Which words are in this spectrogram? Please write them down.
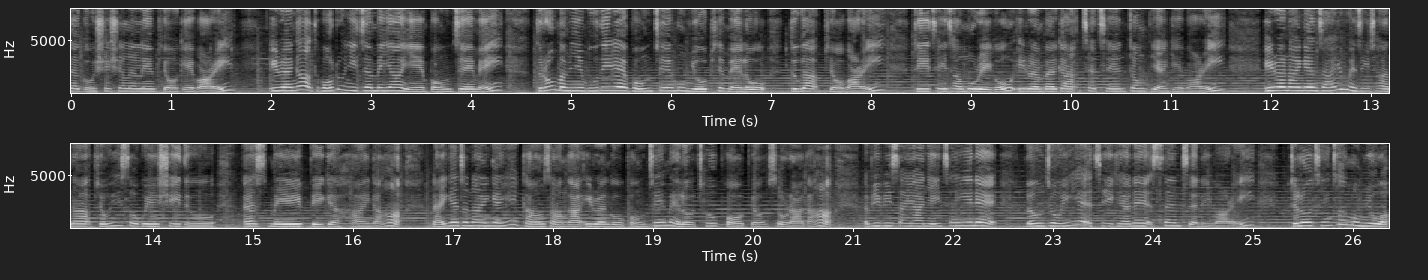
ချက်ကိုရှင်းရှင်းလင်းလင်းပြောခဲ့ပါတယ်။အီရန်ကသဘောတူညီချက်မရရင်ဘုံကျဲမယ်။သူတို့မမြင်ဘူးသေးတဲ့ဘုံကျဲမှုမျိုးဖြစ်မယ်လို့သူကပြောပါတယ်။ဒီချိန်ချောက်မှုတွေကိုအီရန်ဘက်ကချက်ချင်းတုံ့ပြန်ခဲ့ပါတယ်။အီရန်နိုင်ငံသားရေးဝန်ကြီးဌာနပြောရေးဆိုခွင့်ရှိသူ Esme Begahine ကနိုင်ငံတနိုင်ငံရဲ့ခေါင်းဆောင်ကအီရန်ကိုဘုံကျဲမယ်လို့ထုတ်ဖော်ပြောဆိုတာကအပြည်ပြည်ဆိုင်ရာငြိမ်းချမ်းရေးနဲ့လုံခြုံရေးရဲ့အခြေခံနဲ့ဆန့်ကျင်နေပါတယ်။ဒီလိုချင်းချောက်မှုမျိုးက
